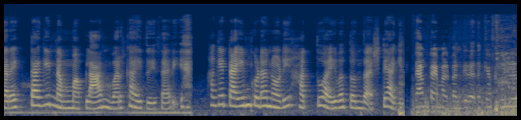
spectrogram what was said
ಕರೆಕ್ಟಾಗಿ ನಮ್ಮ ಪ್ಲ್ಯಾನ್ ವರ್ಕ್ ಆಯಿತು ಈ ಸಾರಿ. ಹಾಗೆ ಟೈಮ್ ಕೂಡ ನೋಡಿ ಹತ್ತು ಐವತ್ತೊಂದು ಅಷ್ಟೇ ಆಗಿದೆ. ಎಕ್ಸಾಮ್ ಟೈಮಲ್ಲಿ ಬಂದಿರೋದಕ್ಕೆ ಫುಲ್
